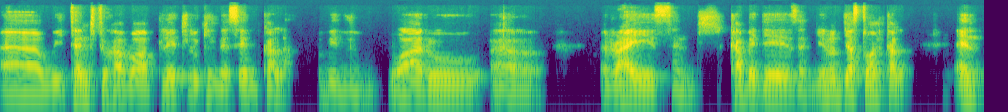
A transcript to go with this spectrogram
uh, we tend to have our plate looking the same color with waru, uh, rice and cabbages and, you know, just one color. And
